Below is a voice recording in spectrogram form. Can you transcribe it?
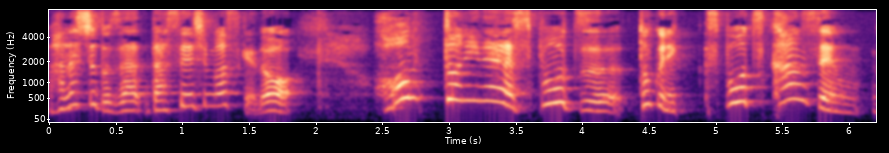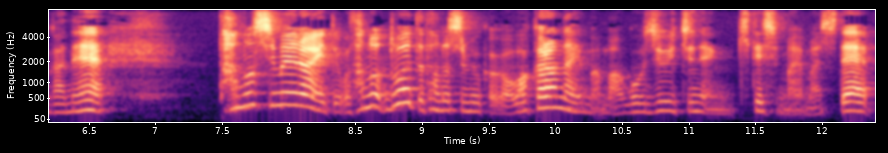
話ちょっと脱線しますけど、本当にね、スポーツ、特にスポーツ観戦がね、楽しめないというか、どうやって楽しむかがわからないまま51年来てしまいまして、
